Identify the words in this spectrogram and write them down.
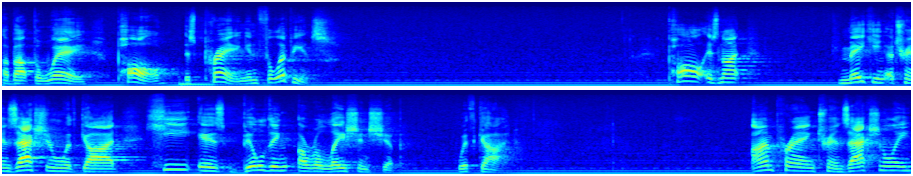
about the way Paul is praying in Philippians. Paul is not making a transaction with God, he is building a relationship with God. I'm praying transactionally,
